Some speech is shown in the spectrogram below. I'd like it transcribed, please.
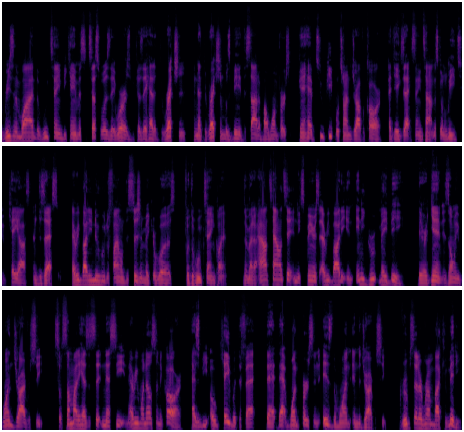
The reason why the Wu Tang became as successful as they were is because they had a direction, and that direction was being decided by one person. You can't have two people trying to drive a car at the exact same time. That's going to lead to chaos and disaster. Everybody knew who the final decision maker was for the Wu Tang Clan. No matter how talented and experienced everybody in any group may be, there again is only one driver's seat. So somebody has to sit in that seat, and everyone else in the car has to be okay with the fact that that one person is the one in the driver's seat. Groups that are run by committee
